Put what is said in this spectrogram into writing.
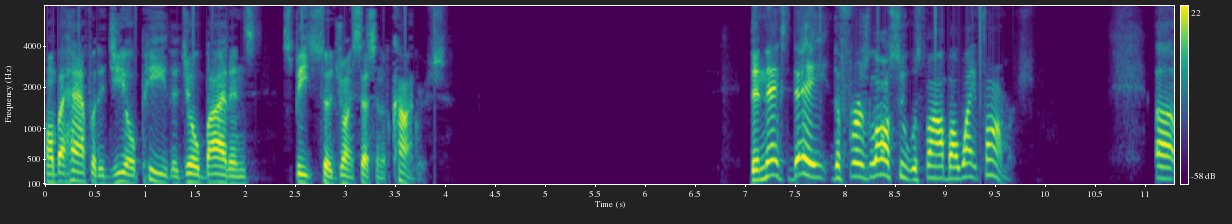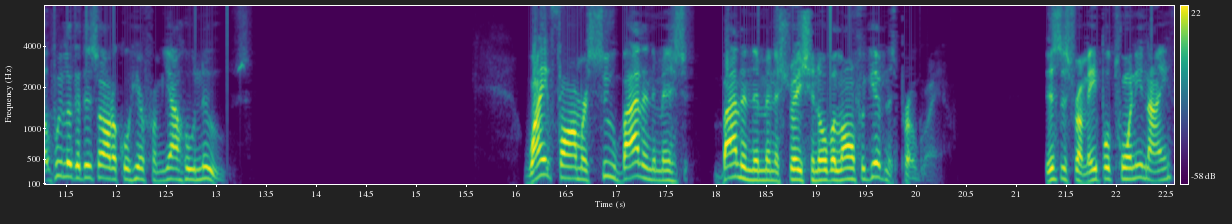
on behalf of the GOP, the Joe Biden's speech to the joint session of Congress. The next day, the first lawsuit was filed by white farmers. Uh, if we look at this article here from Yahoo News, white farmers sue Biden, administ- Biden administration over loan forgiveness program. This is from April 29th,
